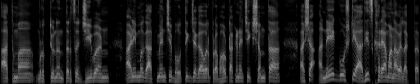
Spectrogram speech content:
आत्मा मृत्यूनंतरचं जीवन आणि मग आत्म्यांची भौतिक जगावर प्रभाव टाकण्याची क्षमता अशा अनेक गोष्टी आधीच खऱ्या मानाव्या लागतात.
